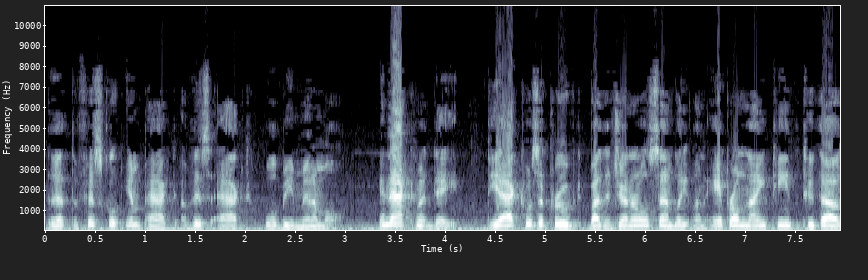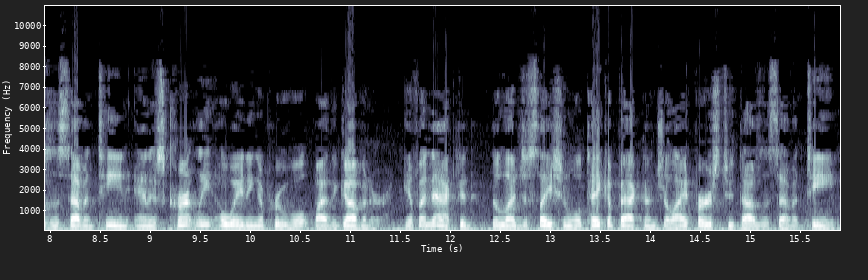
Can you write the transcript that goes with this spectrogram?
that the fiscal impact of this act will be minimal. Enactment date. The act was approved by the General Assembly on April 19, 2017, and is currently awaiting approval by the Governor. If enacted, the legislation will take effect on July 1, 2017.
